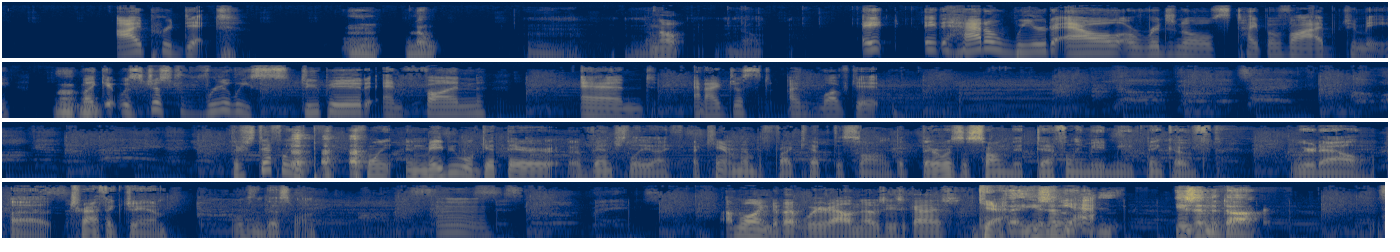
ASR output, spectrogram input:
I predict Mm, nope. Mm, no, Nope. no. it. It had a Weird Al originals type of vibe to me. Mhm. Like it was just really stupid and fun, and and I just I loved it. There's definitely a point, and maybe we'll get there eventually. I, I can't remember if I kept the song, but there was a song that definitely made me think of Weird Al. Uh, Traffic Jam. wasn't this one? Mm. I'm willing to bet Weird Al knows these guys. Yeah. Yeah, he's in. Yeah. He's in the doc.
